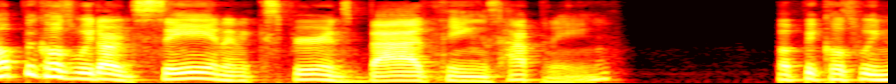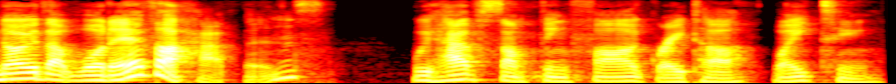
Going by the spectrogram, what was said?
Not because we don't see and experience bad things happening, but because we know that whatever happens, we have something far greater waiting.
